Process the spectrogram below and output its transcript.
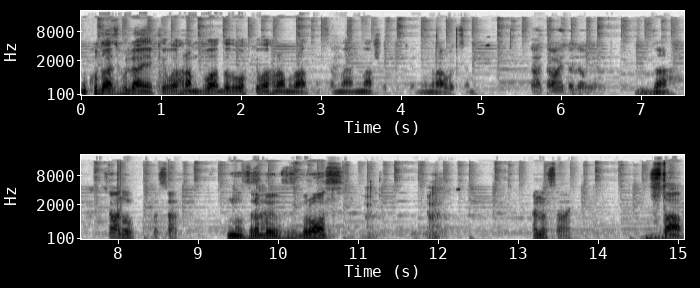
Ну кудись гуляє кілограм, 2 до 2 кілограм разниця. На, на що таке не нравиться. Так, давай додамо. Да. Все, ну, постав. Ну, зробив зброс, А ну, вставай. став.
